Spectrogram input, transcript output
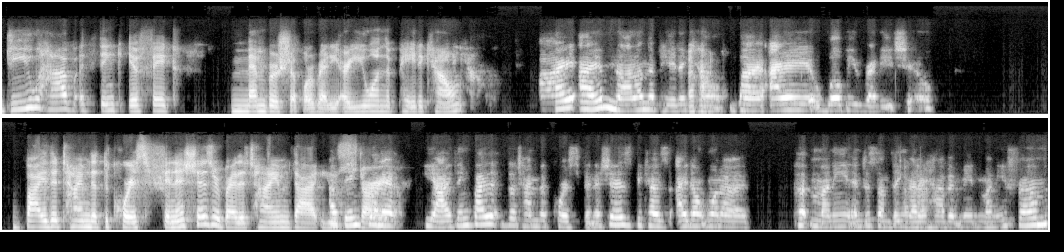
do you have a Thinkific membership already? Are you on the paid account? I I am not on the paid account, okay. but I will be ready to. By the time that the course finishes, or by the time that you start? It, yeah, I think by the time the course finishes, because I don't want to put money into something okay. that I haven't made money from.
